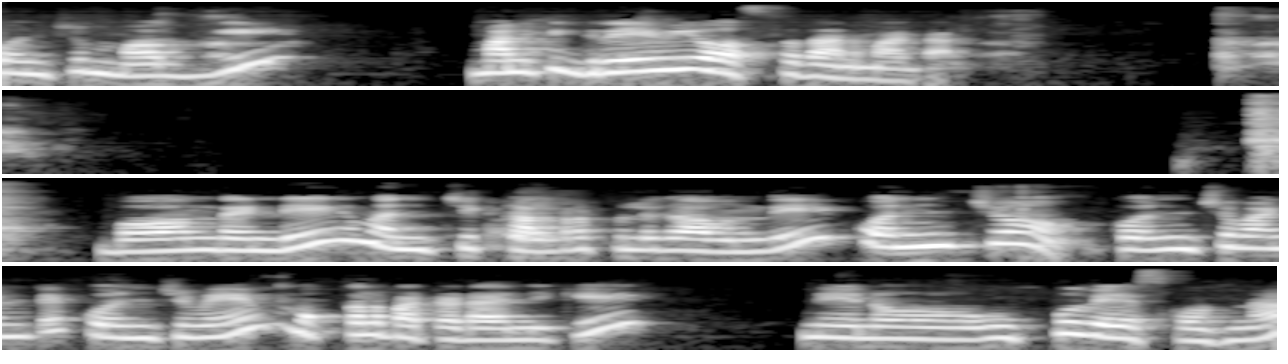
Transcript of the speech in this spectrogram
కొంచెం మగ్గి మనకి గ్రేవీ వస్తుంది అనమాట బాగుందండి. మంచి కలర్ఫుల్గా ఉంది. కొంచెం కొంచెం అంటే కొంచెమే ముక్కలు పట్టడానికి నేను ఉప్పు వేసుకుంటున్నా.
